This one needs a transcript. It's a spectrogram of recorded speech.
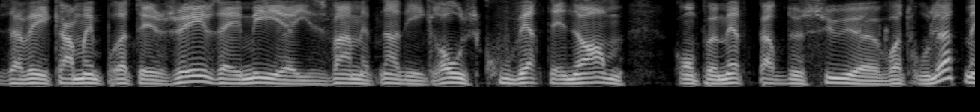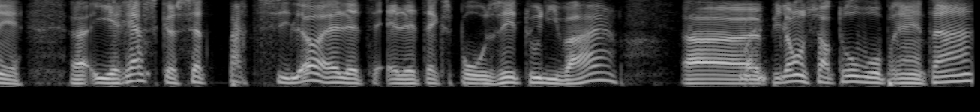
vous avez quand même protégé. Vous avez mis, euh, il se vend maintenant des grosses couvertes énormes qu'on peut mettre par-dessus euh, votre roulotte, mais euh, il reste que cette partie-là, elle est, elle est exposée tout l'hiver. Euh, Puis là, on se retrouve au printemps,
